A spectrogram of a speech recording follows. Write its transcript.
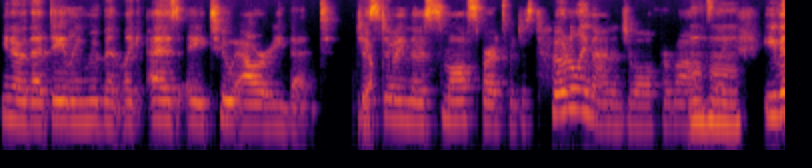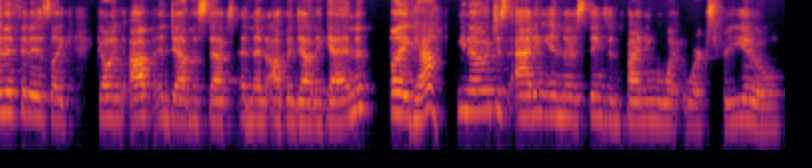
you know that daily movement like as a two hour event just yep. doing those small spurts which is totally manageable for moms mm-hmm. like even if it is like going up and down the steps and then up and down again like yeah you know just adding in those things and finding what works for you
